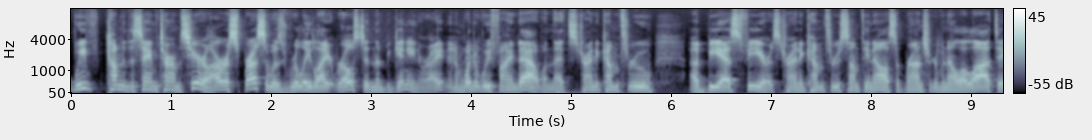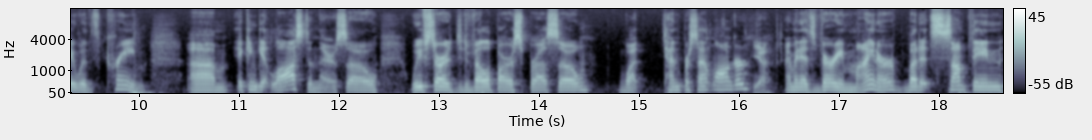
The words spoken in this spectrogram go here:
we've come to the same terms here. Our espresso was really light roasted in the beginning, right? And Mm-hmm. what did we find out when that's trying to come through a BSV or it's trying to come through something else, a brown sugar vanilla latte with cream? Um, it can get lost in there. So we've started to develop our espresso. What 10% longer? Yeah. I mean, it's very minor, but it's something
